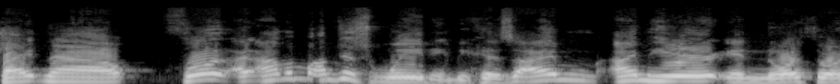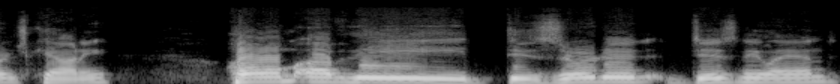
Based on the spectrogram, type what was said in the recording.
Right now, Florida, I'm, I'm just waiting because I'm I'm here in North Orange County, home of the deserted Disneyland.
